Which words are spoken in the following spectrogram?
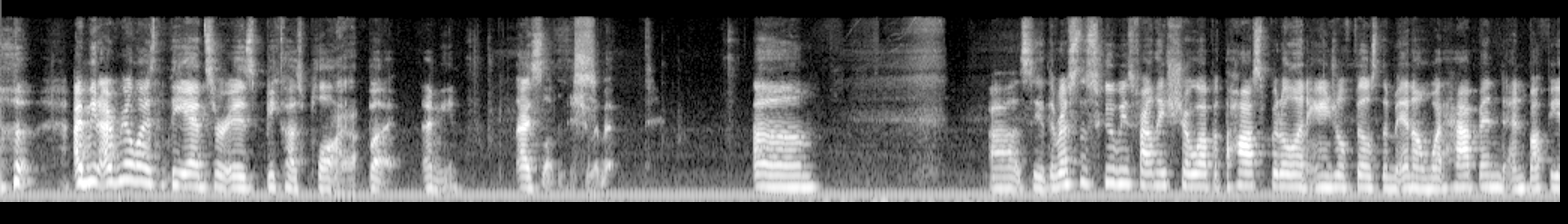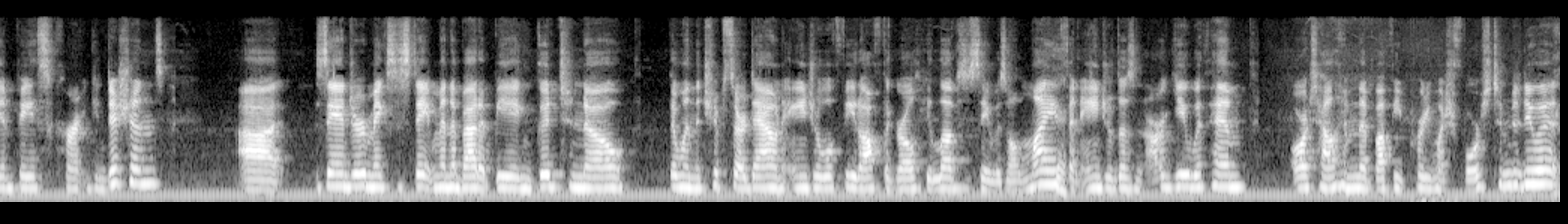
don't know. I mean, I realize that the answer is because plot, Yeah. but I mean, I still have an issue with it. Um, uh, let's see. The rest of the Scoobies finally show up at the hospital, and Angel fills them in on what happened and Buffy and Faith's current conditions. Uh, Xander makes a statement about it being good to know that when the chips are down, Angel will feed off the girl he loves to save his own life, and Angel doesn't argue with him or tell him that Buffy pretty much forced him to do it.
